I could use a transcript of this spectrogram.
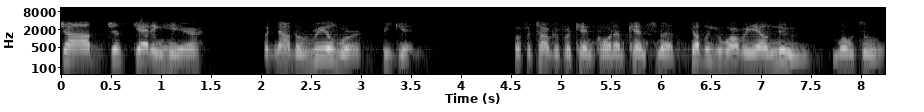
job just getting here, but now the real work begins. For photographer Ken Court, I'm Ken Smith, WRAL News, Mosul.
